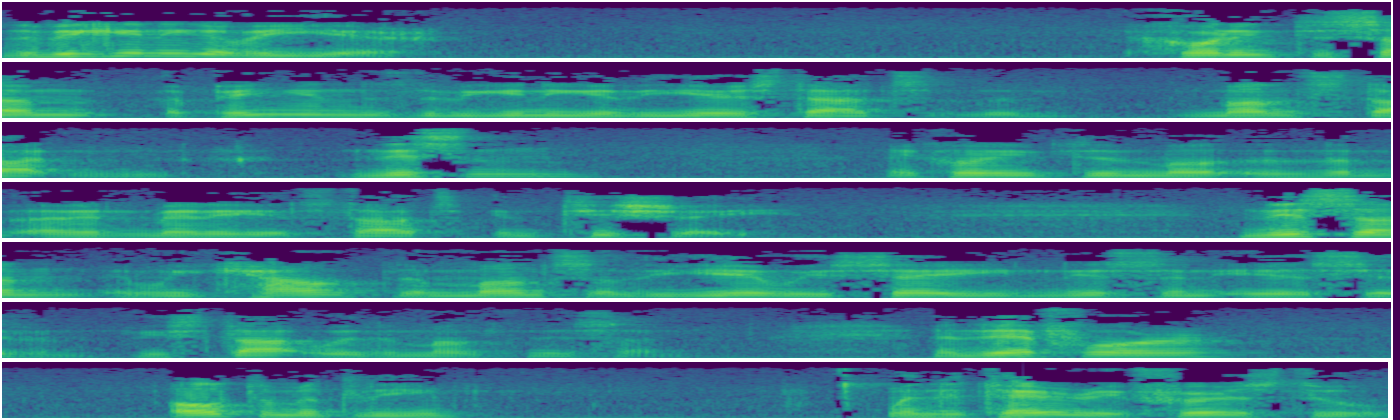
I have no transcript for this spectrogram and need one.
The beginning of a year. According to some opinions, the beginning of the year starts, the month starts in Nisan. According to the, the, many, it starts in Tishrei. Nisan, and we count the months of the year, we say Nisan is seven. We start with the month Nisan. And therefore, ultimately, when the Torah refers to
